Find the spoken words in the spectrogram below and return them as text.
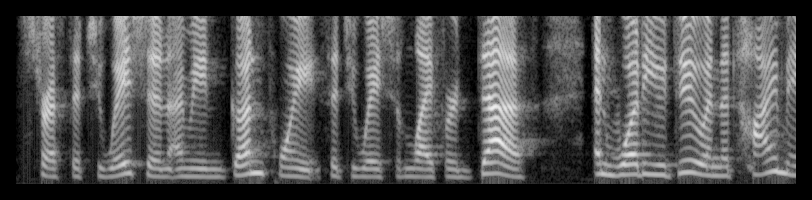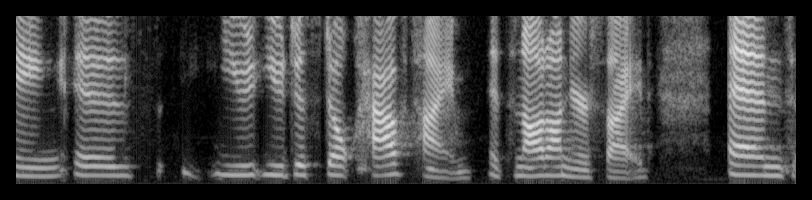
stress situation. I mean, gunpoint situation, life or death. And what do you do? And the timing is you you just don't have time. It's not on your side. And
